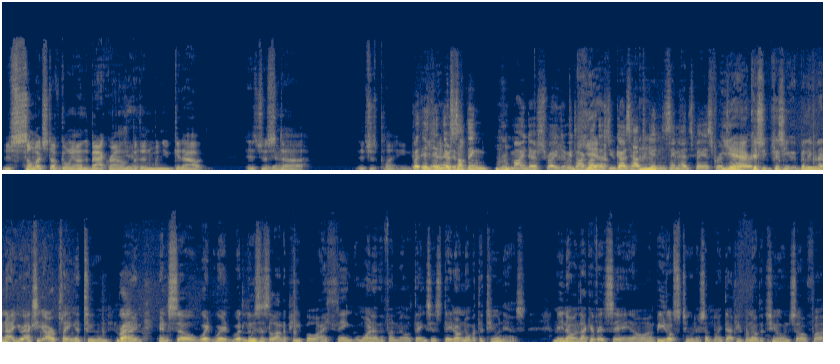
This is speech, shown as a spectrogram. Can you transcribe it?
there's so much stuff going on in the background, Yeah. but then when you get out, it's just Yeah. uh it's just playing. But isn't Yeah, there it's- something mhm. group mindish, right? Didn't we talk Yeah. about this? You guys have to get mhm. in the same headspace for it to Yeah, work. because because you, believe it or not, you actually are playing a tune, Right. right? And so what what what loses a lot of people, I think, one of the fundamental things is they don't know what the tune is. You know, mm-hmm. like if it's a, you know a Beatles tune or something like that, people know the tune. So if uh,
